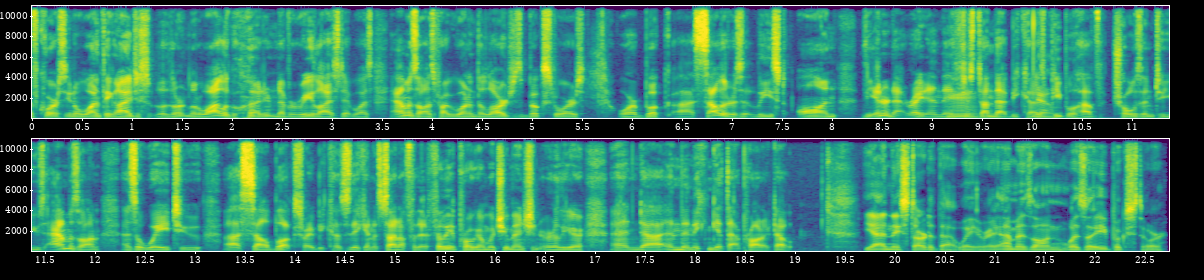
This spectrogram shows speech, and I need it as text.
of course, you know, one thing I just learned a little while ago, I didn't never realized it was Amazon is probably one of the largest bookstores or book uh, sellers, at least on the internet, right? And they've mm. just done that because yeah. people have chosen to use Amazon as a way to uh, sell books, right? Because they can sign up for their affiliate program, which you mentioned earlier, and uh, and then they can get that product out. Yeah, and they started that way, right? Amazon was a bookstore.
